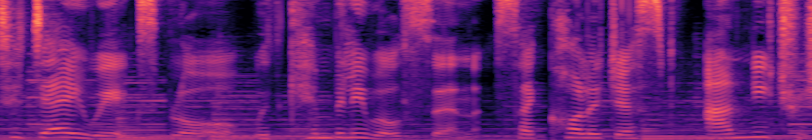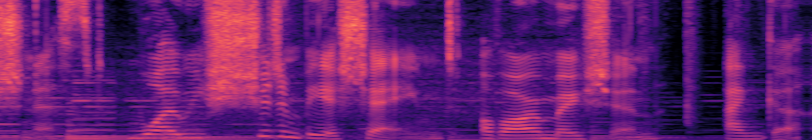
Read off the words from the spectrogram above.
Today, we explore with Kimberley Wilson, psychologist and nutritionist, why we shouldn't be ashamed of our emotion, anger.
